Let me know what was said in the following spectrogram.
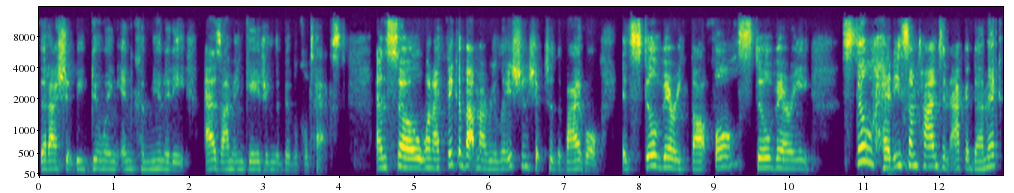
that I should be doing in community as I'm engaging the biblical text? And so when I think about my relationship to the Bible, it's still very thoughtful, still very still heady sometimes in academic,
